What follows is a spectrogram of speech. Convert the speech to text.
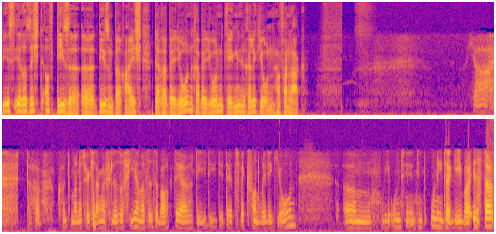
Wie ist Ihre Sicht auf diese, äh, diesen Bereich der Rebellion, Rebellion gegen Religion, Herr van Laak? Ja, da könnte man natürlich lange philosophieren. Was ist überhaupt der, die, die, der Zweck von Religion? Ähm, wie unhintergehbar ist das?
